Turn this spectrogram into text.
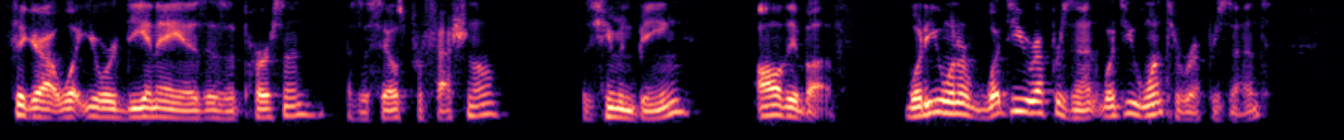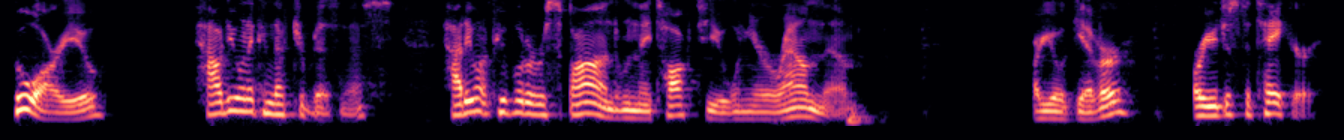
figure out what your DNA is as a person, as a sales professional, as a human being, all the above. What do you want to what do you represent? What do you want to represent? Who are you? How do you want to conduct your business? How do you want people to respond when they talk to you when you're around them? Are you a giver or are you just a taker?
